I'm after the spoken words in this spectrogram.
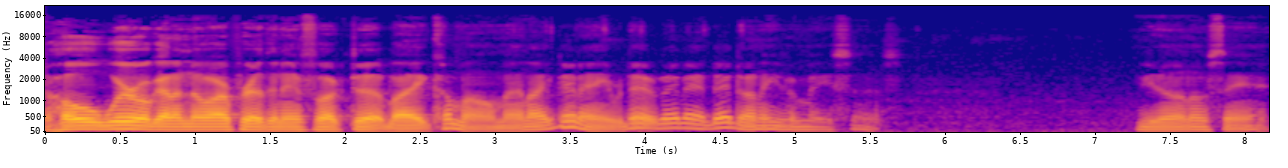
The whole world got to know our president fucked up. Like, come on, man. Like that ain't that that that, that don't even make sense. You know what I'm saying?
